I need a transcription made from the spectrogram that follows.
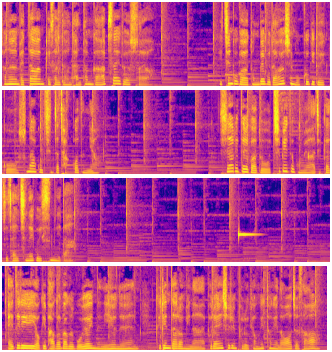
저는 베타와 함께 살던 단텀과 합사해 두었어요. 이 친구가 동배보다 훨씬 못 크기도 했고 순하고 진짜 작거든요. 씨아리들과도 치비도 보며 아직까지 잘 지내고 있습니다. 애들이 여기 바글바글 모여있는 이유는 그린다럼이나 브라인 슈림프를 격리통에 넣어줘서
